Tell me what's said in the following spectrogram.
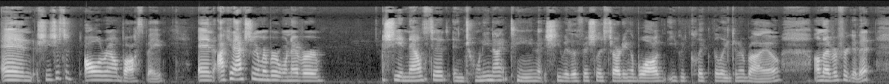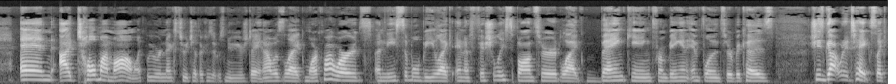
And she's just an all around boss babe. And I can actually remember whenever she announced it in 2019 that she was officially starting a blog. You could click the link in her bio. I'll never forget it. And I told my mom, like, we were next to each other because it was New Year's Day. And I was like, mark my words, Anissa will be like an officially sponsored, like, banking from being an influencer because she's got what it takes. Like,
